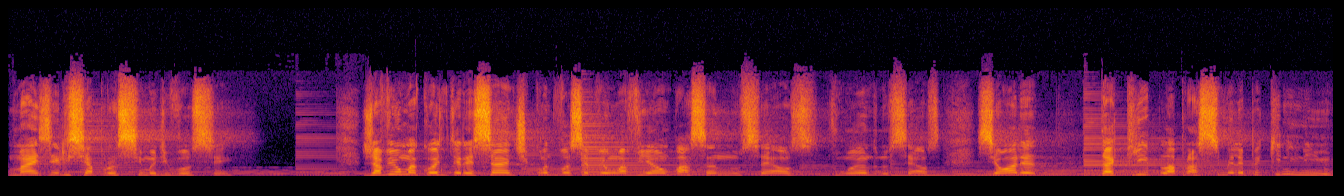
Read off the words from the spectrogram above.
mais ele se aproxima de você. Já viu uma coisa interessante? Quando você vê um avião passando nos céus, voando nos céus, você olha daqui lá para cima, ele é pequenininho.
